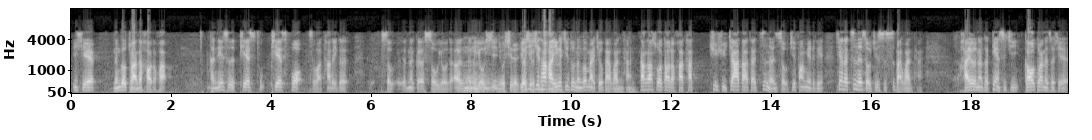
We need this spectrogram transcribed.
一些能够转得好的话。肯定是 PS Two、PS Four 是吧？它的一个手那个手游的呃那个游戏游戏的游戏机，它还一个季度能够卖九百万台。刚刚说到的话，它继续加大在智能手机方面的个，现在智能手机是四百万台，还有那个电视机高端的这些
